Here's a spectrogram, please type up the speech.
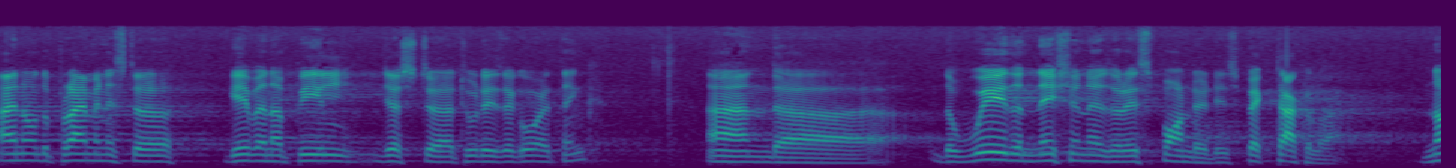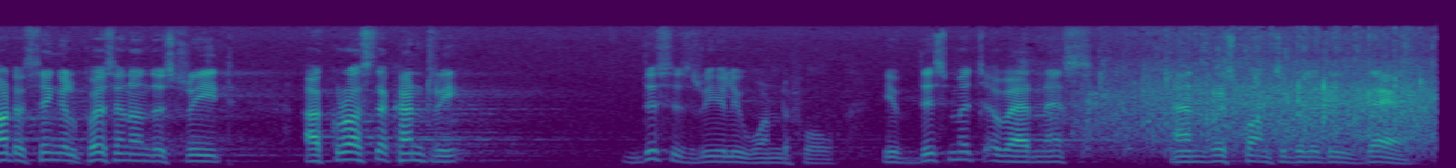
I know the Prime Minister gave an appeal just uh, two days ago, I think, and uh, the way the nation has responded is spectacular. Not a single person on the street, across the country, this is really wonderful. If this much awareness and responsibility is there,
